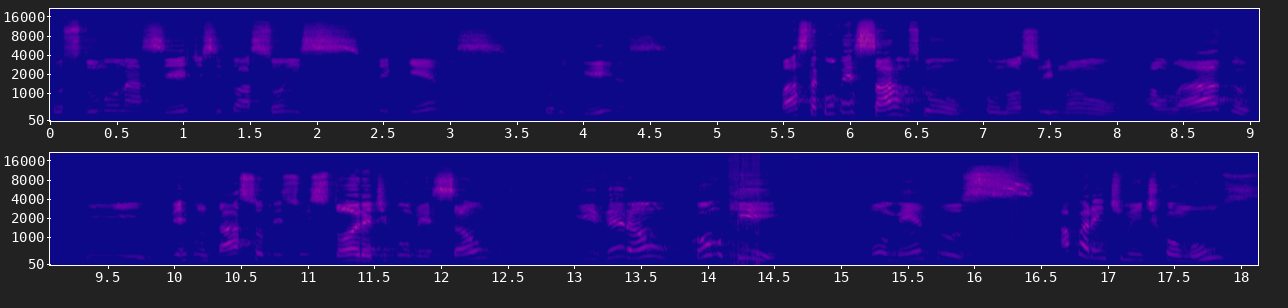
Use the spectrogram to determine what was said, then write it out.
costumam nascer de situações pequenas, corriqueiras. Basta conversarmos com, com o nosso irmão ao lado e perguntar sobre sua história de conversão e verão como que momentos aparentemente comuns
